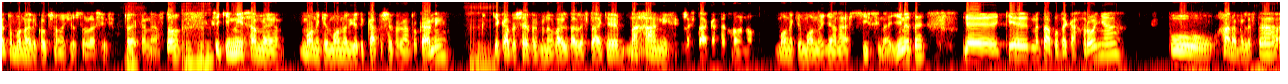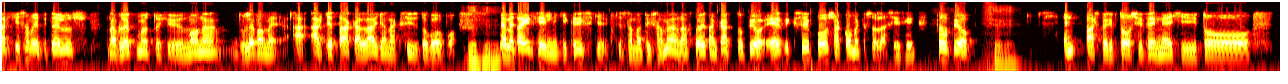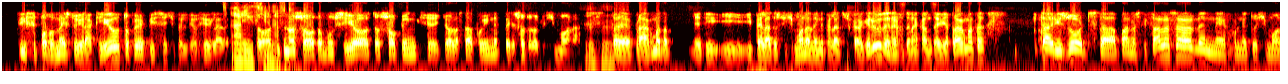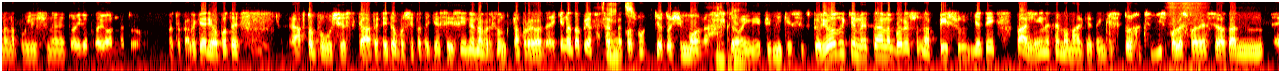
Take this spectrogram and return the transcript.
2010 το μοναδικό ξενοδοχείο στο Λασίθι που το έκανε αυτό. Ξεκινήσαμε μόνο και μόνο γιατί κάποιος έπρεπε να το κάνει και κάποιος έπρεπε να βάλει τα λεφτά και να χάνει λεφτά κάθε χρόνο μόνο και μόνο για να αρχίσει να γίνεται. Ε, και μετά από 10 χρόνια που χάναμε λεφτά, αρχίσαμε επιτέλους να βλέπουμε ότι το χειμώνα δουλεύαμε αρκετά καλά για να αξίζει τον κόπο. Mm-hmm. μετά ήρθε η ελληνική κρίση και, και σταματήσαμε, αλλά αυτό ήταν κάτι το οποίο έδειξε πως ακόμα και στο Λασίθι, το οποίο εν πάση περιπτώσει δεν έχει το, τις υποδομές του Ηρακλείου, το οποίο επίσης έχει βελτιωθεί. Δηλαδή. το νοσό, το μουσείο, το shopping και όλα αυτά που είναι περισσότερο του χειμώνα. Mm-hmm. πράγματα, γιατί οι, οι πελάτες του χειμώνα δεν είναι πελάτες του καλοκαιριού, δεν έρχονται να κάνουν τα ίδια πράγματα. Τα resorts στα πάνω στη θάλασσα δεν έχουν το χειμώνα να πουλήσουν το ίδιο προϊόν με το, με το καλοκαίρι. Οπότε αυτό που ουσιαστικά απαιτείται, όπως είπατε και εσείς, είναι να βρεθούν τα προϊόντα εκείνα τα οποία θα φέρουν κόσμο και το χειμώνα. Okay. Αυτό είναι η επιμήκυνση της περίοδου και μετά να μπορέσουν να πείσουν, γιατί πάλι είναι θέμα marketing. Το έχω εξηγήσει πολλές φορές. Όταν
